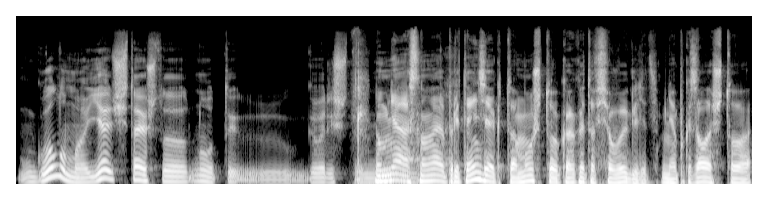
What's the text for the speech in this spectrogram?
Голума, я считаю, что, ну, ты говоришь, что... У меня основная претензия к тому, что как это все выглядит. Мне показалось, что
